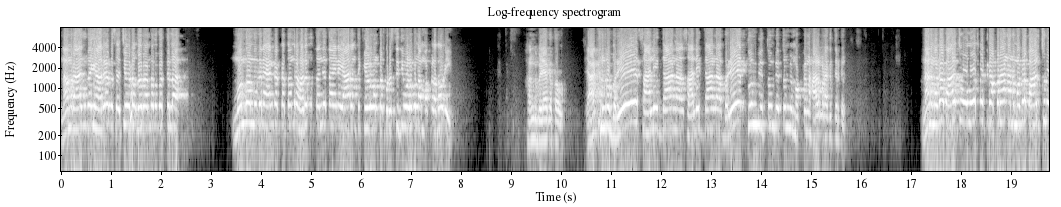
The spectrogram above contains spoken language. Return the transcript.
ನಮ್ಮ ರಾಜ್ಯದಾಗ ಯಾರ್ಯಾರು ಸಚಿವರು ಅದವ್ರು ಅನ್ನೋದು ಗೊತ್ತಿಲ್ಲ. ಮುಂದೊಂದು ದಿನ ಹೆಂಗಾಕತ್ತಂದ್ರ ಹಡಗು ತಂದೆ ತಾಯಿನ ಯಾರಂತ ಕೇಳುವಂತ ಪರಿಸ್ಥಿತಿ ಒಳಗೂ ನಮ್ಮ ಮಕ್ಳು ಅದಾವ್ರಿ. ಹಂಗ ಬೆಳೆಯಾಕತ್ತಾವ್. ಯಾಕಂದ್ರ ಬರೇ ಸಾಲಿದ್ದಾನ ಸಾಲಿದ್ದಾನ, ಬರೇ ತುಂಬಿ ತುಂಬಿ ತುಂಬಿ ಮಕ್ಕಳನ್ನ ಹಾಳು ಮಾಡಾಕತ್ತೀರಿ ನನ್ನ ಮಗ ಬಾಳ ಚಲೋ ಓದ್ಬೇಕ್ರಿ ಅಪ್ಪರ ನನ್ನ ಮಗ ಬಾಳ ಚಲೋ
